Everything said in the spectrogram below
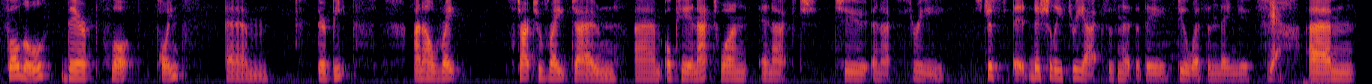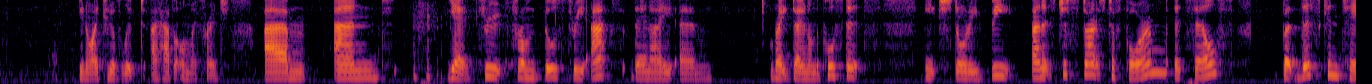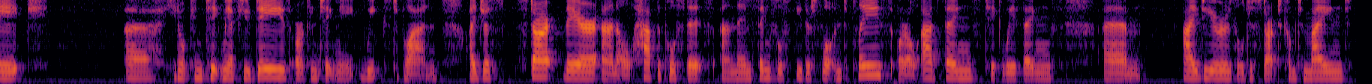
Follow their plot points, um, their beats, and I'll write, start to write down. Um, okay, in Act One, in Act Two, in Act Three. It's just initially three acts, isn't it, that they deal with, and then you Yes. um, you know, I could have looked. I have it on my fridge. Um, and yeah, through from those three acts, then I um, write down on the post-its each story beat, and it just starts to form itself. But this can take, uh, you know, it can take me a few days or it can take me weeks to plan. I just start there and I'll have the post its, and then things will either slot into place or I'll add things, take away things. Um, ideas will just start to come to mind.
